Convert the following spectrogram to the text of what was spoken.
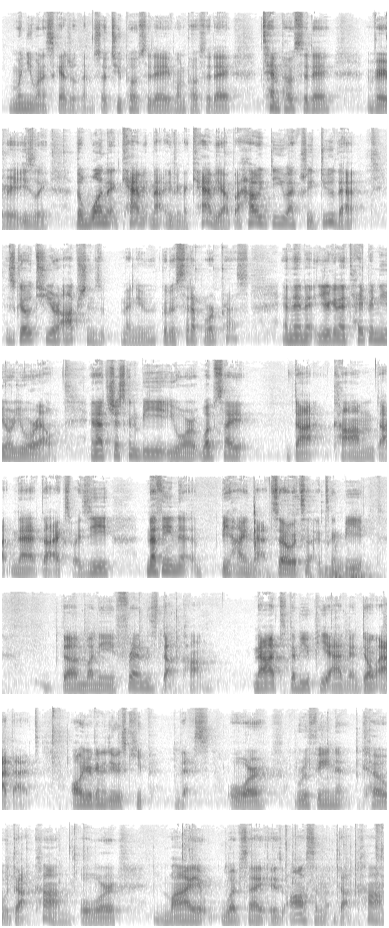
when you want to schedule them. So two posts a day, one post a day, 10 posts a day, very, very easily. The one caveat, not even a caveat, but how do you actually do that is go to your options menu, go to setup WordPress, and then you're going to type in your URL. And that's just going to be your website.com.net.xyz, nothing behind that. So it's, it's going to be themoneyfriends.com, not WP admin. Don't add that. All you're going to do is keep this or roofingco.com or my website is awesome.com.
